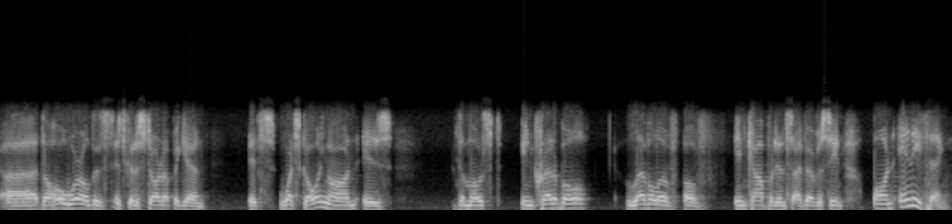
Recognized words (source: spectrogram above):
Uh, the whole world is it's going to start up again. It's what's going on is the most incredible level of, of incompetence I've ever seen on anything.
